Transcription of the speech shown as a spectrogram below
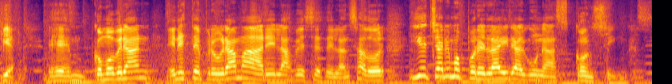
Bien, eh, como verán, en este programa haré las veces de lanzador y echaremos por el aire algunas consignas.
